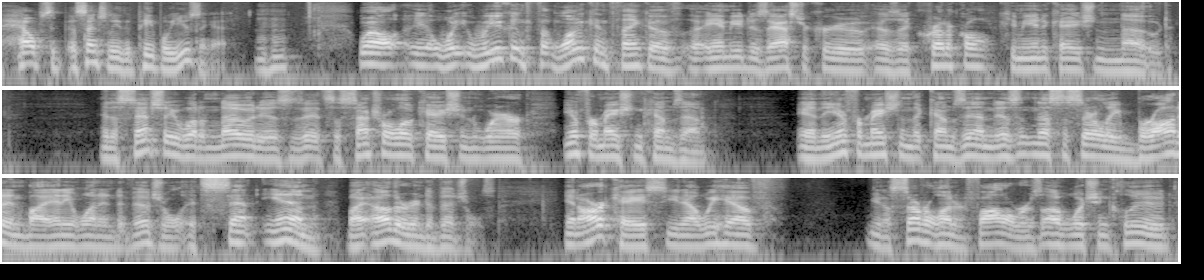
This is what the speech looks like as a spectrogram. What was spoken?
helps essentially the people using it. Mm-hmm. Well, you know, we, we can th- one can think of the AMU disaster crew as a critical communication node. And essentially, what a node is, is it's a central location where information comes in. And the information that comes in isn't necessarily brought in by any one individual, it's sent in by other individuals. In our case, you know, we have you know several hundred followers, of which include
